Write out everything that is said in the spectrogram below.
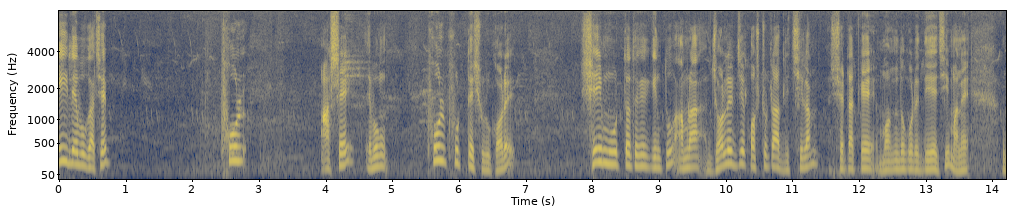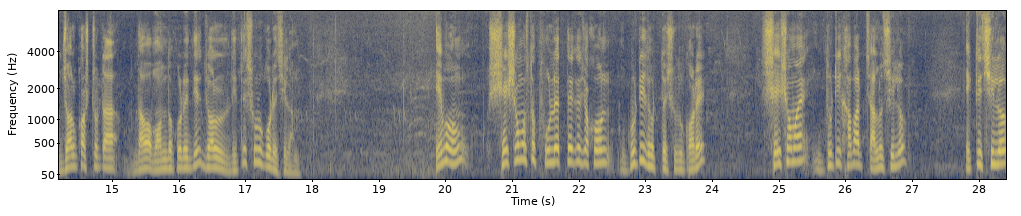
এই লেবু গাছে ফুল আসে এবং ফুল ফুটতে শুরু করে, সেই মুহূর্ত থেকে কিন্তু আমরা জলের যে কষ্টটা দিচ্ছিলাম, সেটাকে বন্ধ করে দিয়েছি। মানে জল কষ্টটা দেওয়া বন্ধ করে দিয়ে জল দিতে শুরু করেছিলাম। এবং সেই সমস্ত ফুলের থেকে যখন গুটি ধরতে শুরু করে সেই সময় দুটি খাবার চালু ছিল। একটি ছিল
